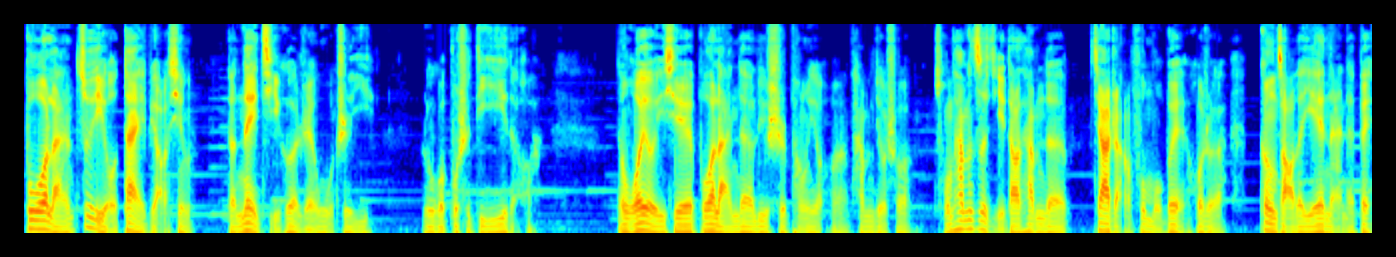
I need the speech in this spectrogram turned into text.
波兰最有代表性的那几个人物之一，如果不是第一的话，那我有一些波兰的律师朋友啊，他们就说，从他们自己到他们的家长、父母辈或者更早的爷爷奶奶辈，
